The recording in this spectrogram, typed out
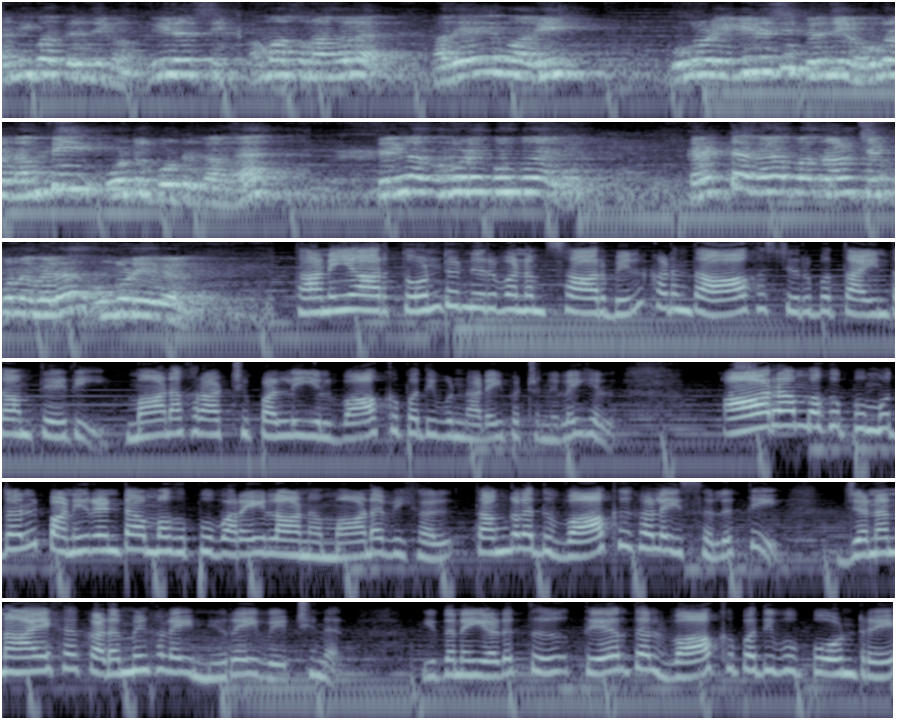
கண்டிப்பா தெரிஞ்சுக்கணும். லீடர்ஷிப் அம்மா சொன்னாங்கல்ல அதே மாதிரி உங்களுடைய லீடர்ஷிப் தெரிஞ்சுக்கணும். உங்களை நம்பி ஓட்டு போட்டிருக்காங்க. சரிங்களா? உங்களுடைய பொறுப்பு தான் இருக்கு. கரெக்டா வேலை பார்த்தாலும் செக் பண்ண வேலை உங்களுடைய வேலை. தனியார் தொண்டு நிறுவனம் சார்பில் கடந்த ஆகஸ்ட் இருபத்தி ஐந்தாம் தேதி மாநகராட்சி பள்ளியில் வாக்குப்பதிவு நடைபெற்ற நிலையில் ஆறாம் வகுப்பு முதல் பனிரெண்டாம் வகுப்பு வரையிலான மாணவிகள் தங்களது வாக்குகளை செலுத்தி ஜனநாயக கடமைகளை நிறைவேற்றினர். இதனையடுத்து தேர்தல் வாக்குப்பதிவு போன்றே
